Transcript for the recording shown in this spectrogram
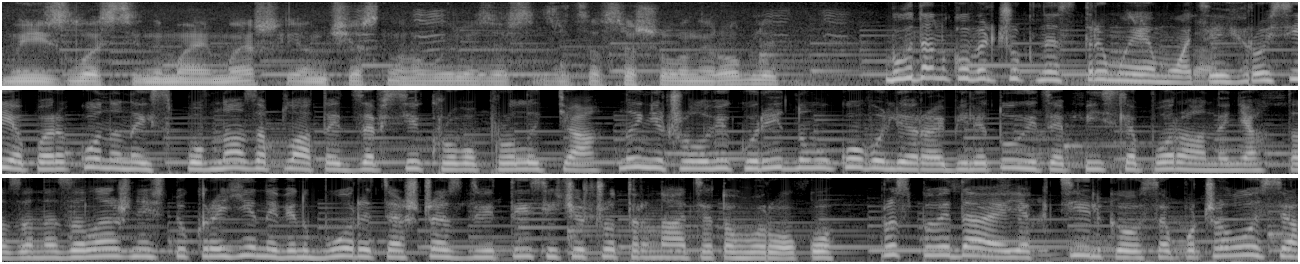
Моїй злості немає меж, я вам чесно говорю за, за це все, що вони роблять. Богдан Ковальчук не стримує емоцій. Росія переконаний, сповна заплатить за всі кровопролиття. Нині чоловік у рідному ковалі реабілітується після поранення. Та за незалежність України він бореться ще з 2014 року. Розповідає, як тільки усе почалося,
